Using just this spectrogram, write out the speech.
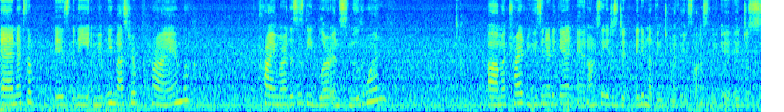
And next up is the Maybelline Master Prime primer. This is the blur and smooth one um, I tried using it again and honestly it just did it did nothing to my face honestly. It, it just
